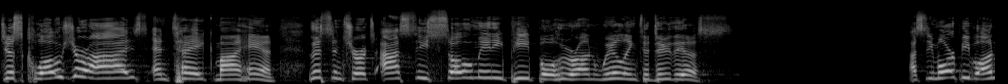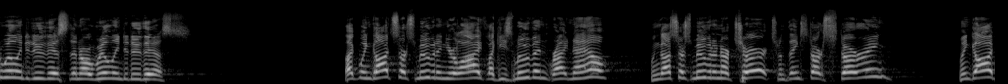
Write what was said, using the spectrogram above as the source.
Just close your eyes and take my hand. Listen, church, I see so many people who are unwilling to do this. I see more people unwilling to do this than are willing to do this. Like when God starts moving in your life, like He's moving right now, when God starts moving in our church, when things start stirring, when God,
